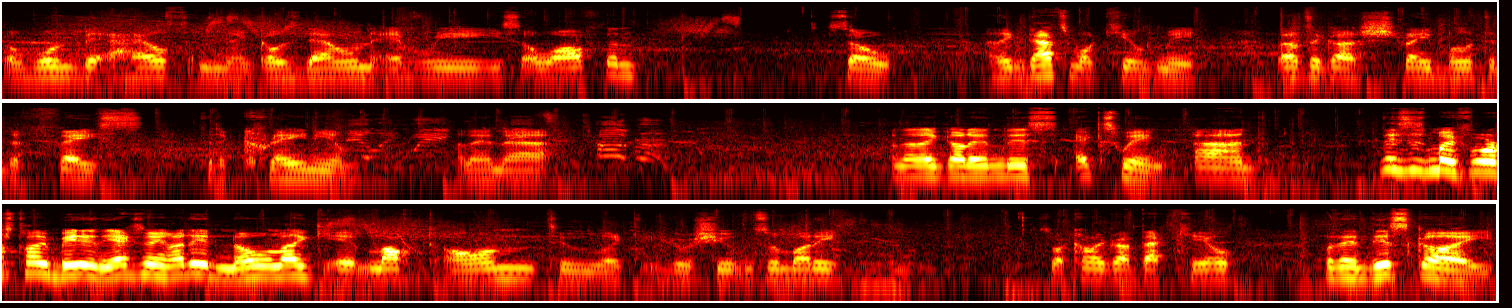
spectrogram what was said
or one bit of health, and then it goes down every so often. So, I think that's what killed me. That's I got a stray bullet to the face, to the cranium, and then uh, and then I got in this X-wing, and this is my first time beating the X-Wing. I didn't know, like, it locked on to, like, if you were shooting somebody. So I kind of got that kill. But then this guy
